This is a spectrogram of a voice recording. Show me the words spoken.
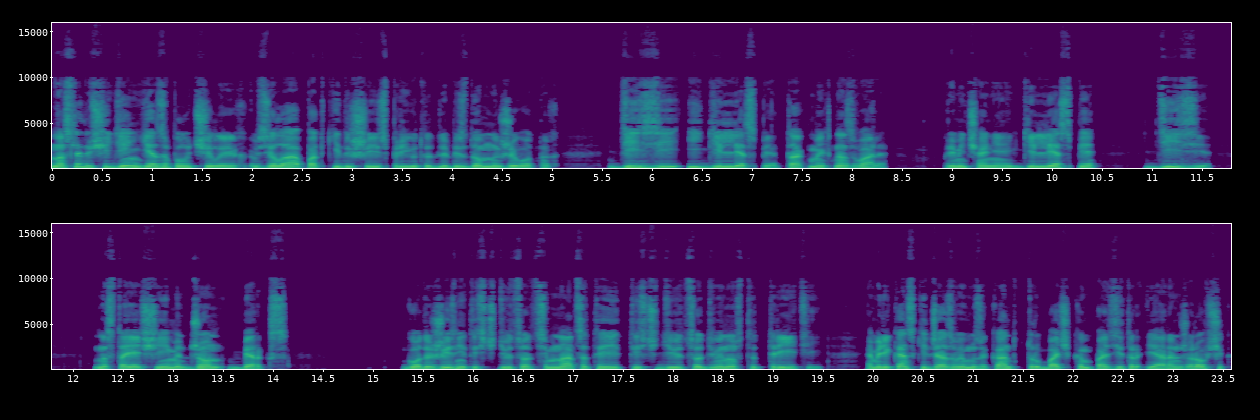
На следующий день я заполучила их, взяла подкидыши из приюта для бездомных животных. Дизи и Гиллеспи, так мы их назвали. Примечание Гиллеспи, Дизи. Настоящее имя Джон Беркс. Годы жизни 1917-1993. Американский джазовый музыкант, трубач, композитор и аранжировщик,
